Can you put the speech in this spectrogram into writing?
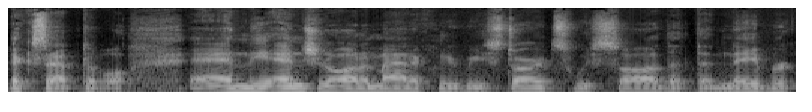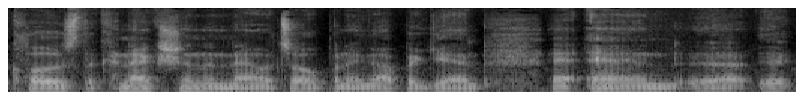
acceptable. And the engine automatically restarts. We saw that the neighbor closed the connection and now it's opening up again. And uh, it,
